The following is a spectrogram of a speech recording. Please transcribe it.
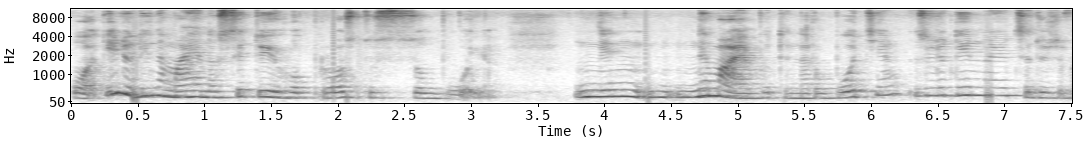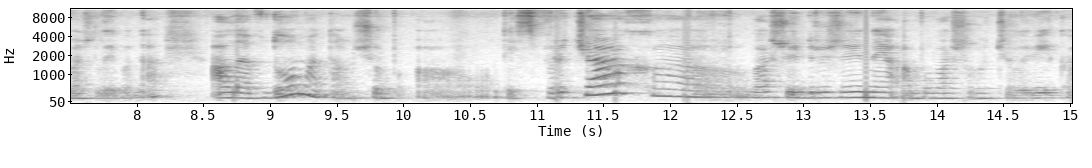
От, і людина має носити його просто з собою. Не, не має бути на роботі з людиною, це дуже важливо, да? але вдома, там, щоб а, десь в речах а, вашої дружини або вашого чоловіка,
